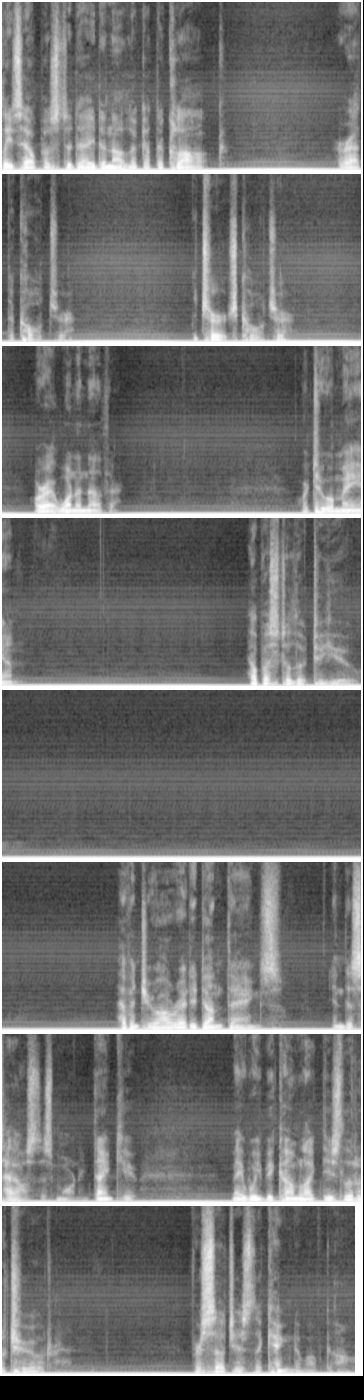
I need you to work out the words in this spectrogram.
Please help us today to not look at the clock or at the culture, the church culture, or at one another, or to a man. Help us to look to you. Haven't you already done things in this house this morning? Thank you. May we become like these little children, for such is the kingdom of God.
